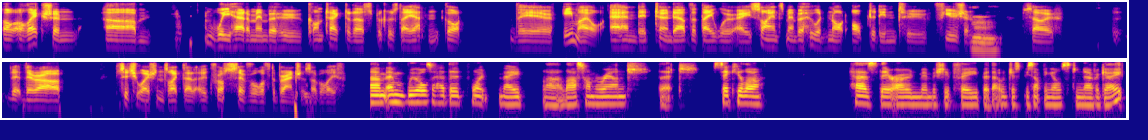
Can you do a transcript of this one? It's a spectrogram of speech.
uh, election, um, we had a member who contacted us because they hadn't got their email, and it turned out that they were a science member who had not opted into Fusion. Hmm, So th- there are situations like that across several of the branches, I believe. Um, and we also had the point made uh, last time around that secular has their own membership fee, but that would just be something else to navigate.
